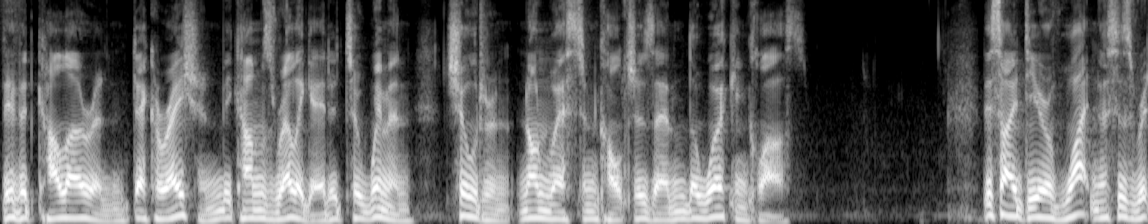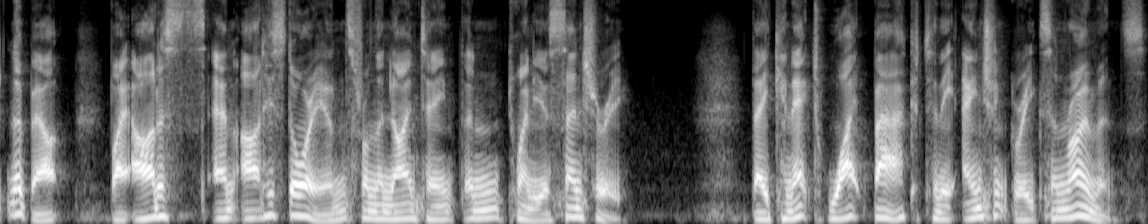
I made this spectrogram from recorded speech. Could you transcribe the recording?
Vivid colour and decoration becomes relegated to women, children, non-Western cultures and the working class. This idea of whiteness is written about by artists and art historians from the 19th and 20th century. They connect white back to the ancient Greeks and Romans.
